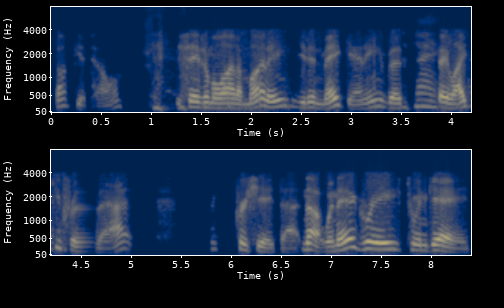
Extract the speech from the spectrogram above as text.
stuff you tell them. You save them a lot of money. You didn't make any, but they like you for that. I appreciate that. No, when they agree to engage,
